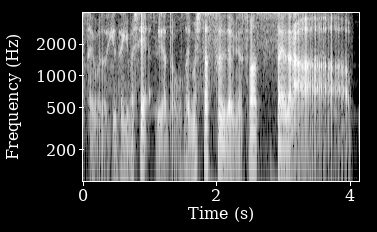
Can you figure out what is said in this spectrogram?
最後までお聴きいただきましてありがとうございました。それでは皆様、さよなら。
